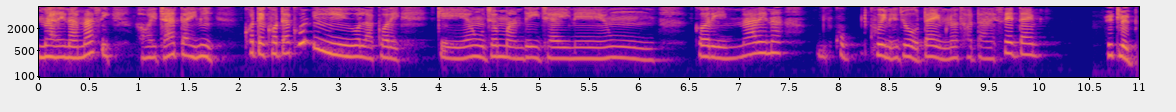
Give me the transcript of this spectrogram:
ના ના માસી હવે જાતા નહીં. ખોટે ખોટા કોની ઓલા કરે? કે હું જમવાનું દઈ જાય ને હું કરી ના ના ખૂબ કોઈને જો ટાઈમ ન થતા છે ટાઈમ. એટલે જ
